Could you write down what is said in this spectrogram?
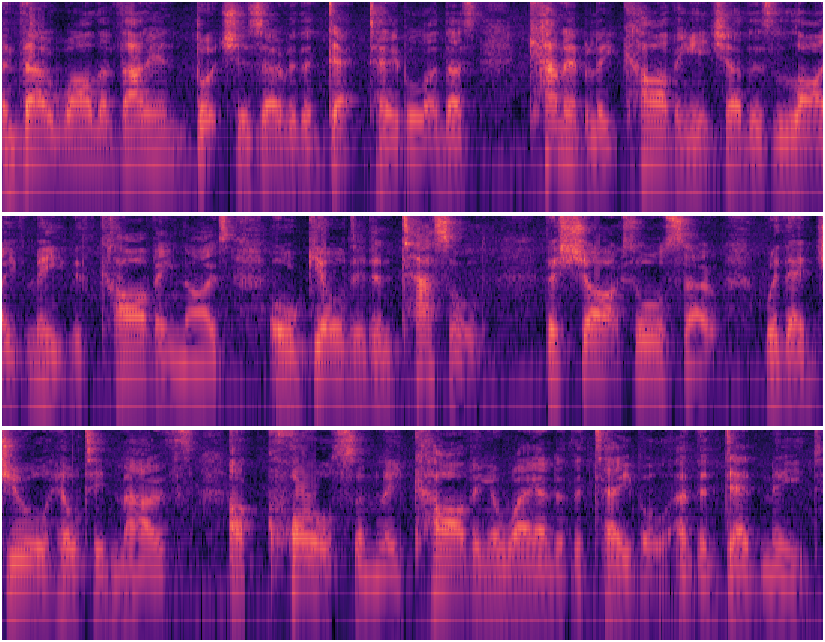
And though while the valiant butchers over the deck table are thus cannibally carving each other's live meat with carving knives all gilded and tasselled, the sharks also, with their jewel hilted mouths, are quarrelsomely carving away under the table at the dead meat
